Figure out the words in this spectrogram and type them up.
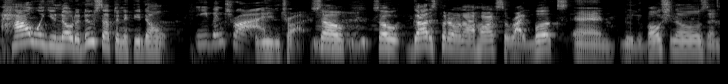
how will you know to do something if you don't Even try. even try so Mhm. so god has put it on our hearts to write books and do devotionals and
